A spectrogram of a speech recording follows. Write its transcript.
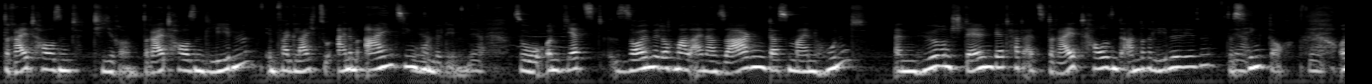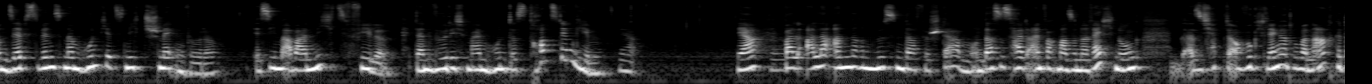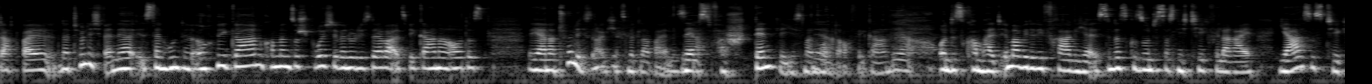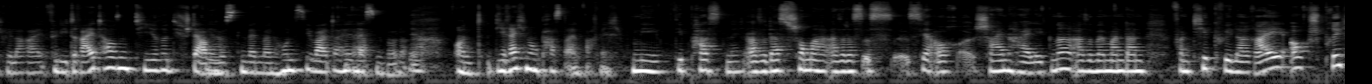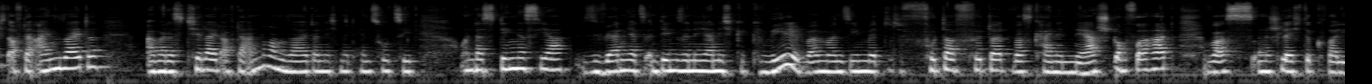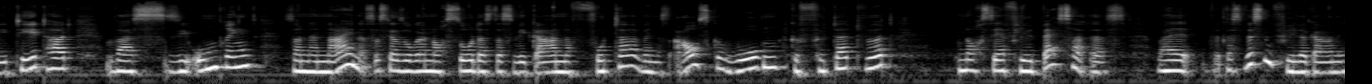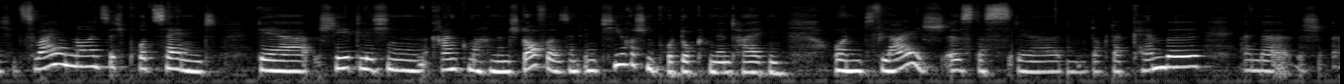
3000 Tiere, 3000 Leben im Vergleich zu einem einzigen ja, Hundeleben. Ja. So, und jetzt soll mir doch mal einer sagen, dass mein Hund einen höheren Stellenwert hat als 3000 andere Lebewesen. Das ja. hinkt doch. Ja. Und selbst wenn es meinem Hund jetzt nicht schmecken würde, es ihm aber nichts fehle, dann würde ich meinem Hund das trotzdem geben. Ja. Ja? weil alle anderen müssen dafür sterben. Und das ist halt einfach mal so eine Rechnung. Also ich habe da auch wirklich länger drüber nachgedacht, weil natürlich, wenn der ist dein Hund denn auch vegan, kommen dann so Sprüche, wenn du dich selber als Veganer outest. Ja, natürlich, sage ich jetzt mittlerweile. Selbstverständlich ist mein ja. Hund auch vegan. Ja. Und es kommt halt immer wieder die Frage, ja, ist denn das gesund, ist das nicht Tierquälerei? Ja, es ist Tierquälerei. Für die 3000 Tiere, die sterben müssten, wenn mein Hund sie weiterhin essen würde. Und die Rechnung passt einfach nicht. Nee, die passt nicht. Also das schon mal, also das ist, ist ja auch scheinheilig. Ne? Also wenn man dann von Tierquälerei auch spricht auf der einen Seite, aber das Tierleid auf der anderen Seite nicht mit hinzuzieht. Und das Ding ist ja, sie werden jetzt in dem Sinne ja nicht gequält, weil man sie mit Futter füttert, was keine Nährstoffe hat, was eine schlechte Qualität hat, was sie umbringt, sondern nein, es ist ja sogar noch so, dass das vegane Futter, wenn es ausgewogen gefüttert wird, noch sehr viel besser ist. Weil das wissen viele gar nicht. 92 Prozent der schädlichen, krankmachenden Stoffe sind in tierischen Produkten enthalten. Und Fleisch ist, das der Dr. Campbell in der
